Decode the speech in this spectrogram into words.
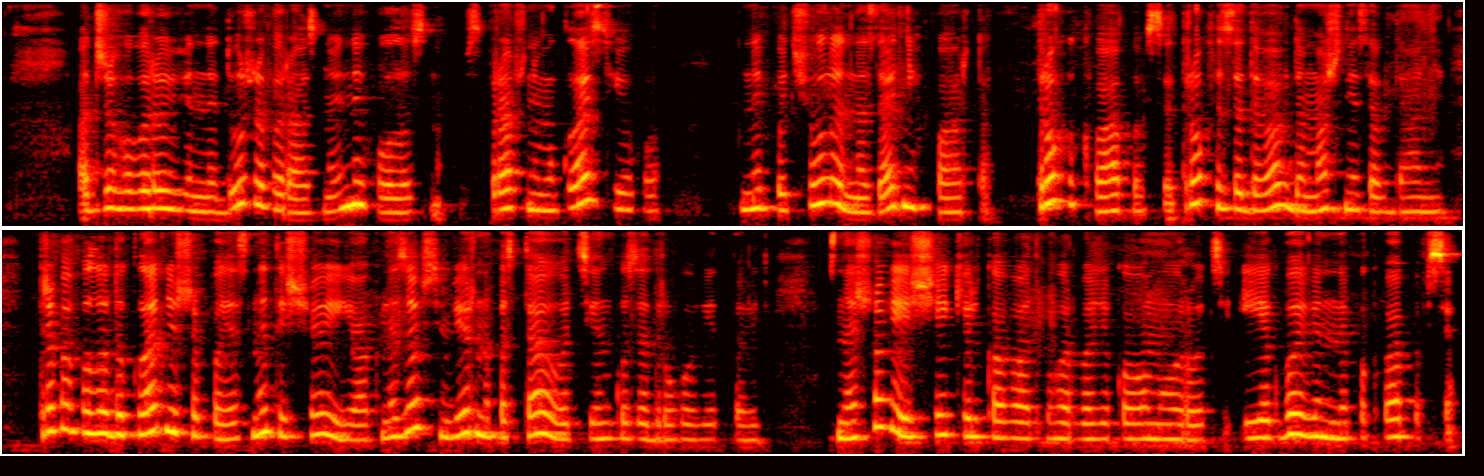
Адже говорив він не дуже виразно і не голосно. В справжньому класі його не почули на задніх партах. Трохи квапився, трохи задавав домашні завдання. Треба було докладніше пояснити, що і як. Не зовсім вірно поставив оцінку за другу відповідь. Знайшов я ще кілька вад у Горбазяковому уроці, і якби він не поквапився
